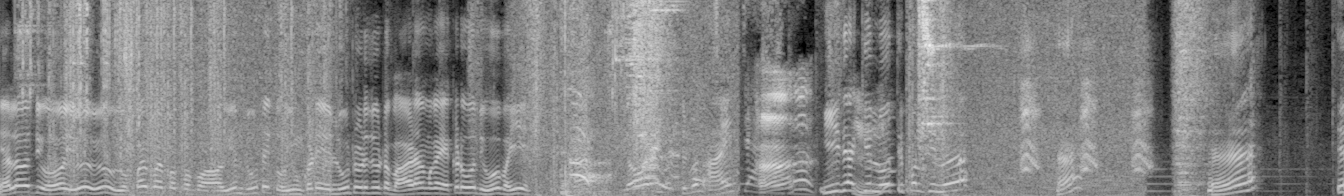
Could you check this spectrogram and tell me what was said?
ಎಲ್ಲ ಅಯ್ಯೋ ಯಪ್ಪ ಯಪ್ಪ ಯಪ್ಪ ಯಪ್ಪ ಏನು ಲೂಟ್ ಆಯ್ತು? ಇವ್ ಕಡೆ ಲೂಟ್ ಹೊಡೆದು ಬಿಟ್ಟ ಬಾಡ ಮಗ. ಎಕಡೆ ಹೋದಿವೋ ಬೈ. ಟ್ರಿಪಲ್ ಆಯ್ ಇದ್ಯಾ ಕಿಲ್ಲು ಟ್ರಿಪಲ್ ಕಿಲ್ಲು ಏ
